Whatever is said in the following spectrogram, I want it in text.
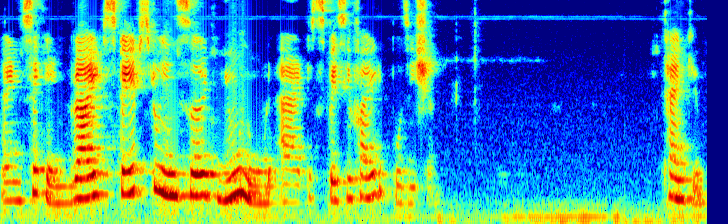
And second, write steps to insert new node at specified position. Thank you.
